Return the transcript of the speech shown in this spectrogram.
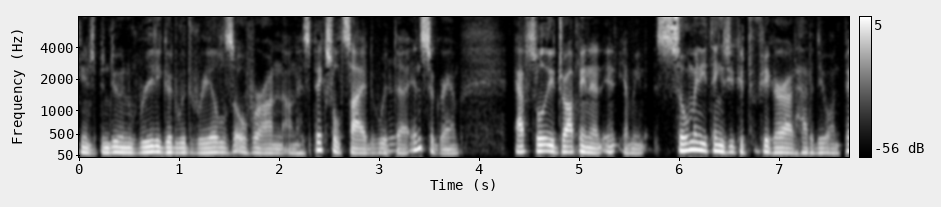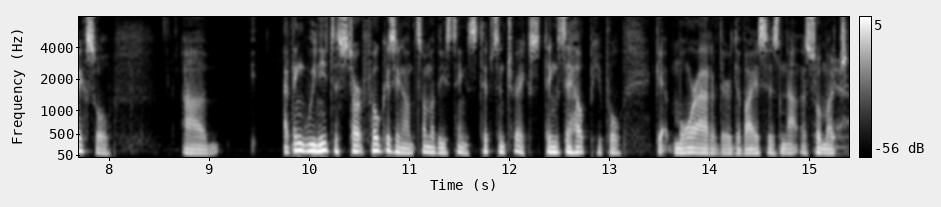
has been doing really good with reels over on on his Pixel side with mm-hmm. Instagram. Absolutely dropping it. I mean, so many things you could figure out how to do on Pixel. Um, I think we need to start focusing on some of these things, tips and tricks, things to help people get more out of their devices, not so much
